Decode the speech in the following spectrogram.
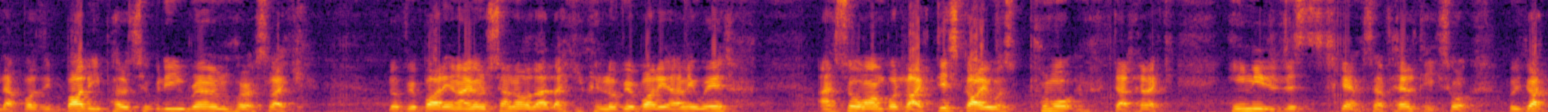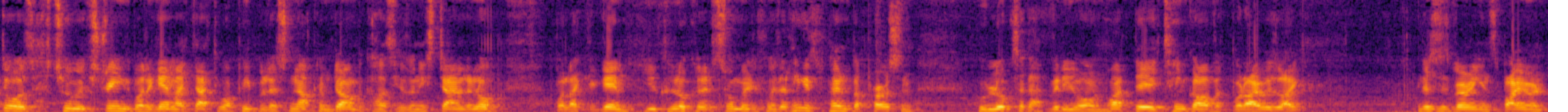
that body body positivity realm where it's like love your body, and I understand all that. Like you can love your body at any weight and so on. But like this guy was promoting that like he needed this to get himself healthy. So we got those two extremes, but again, like that, to where people just knocked him down because he was only standing up. But like again, you can look at it so many different ways. I think it depends on the person who looks at that video and what they think of it. But I was like, this is very inspiring,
